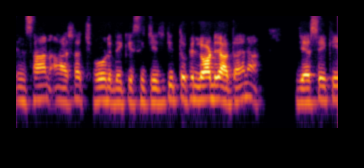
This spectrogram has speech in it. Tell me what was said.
इंसान आशा छोड़ दे किसी चीज़ की तो फिर लौट जाता है ना। जैसे कि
